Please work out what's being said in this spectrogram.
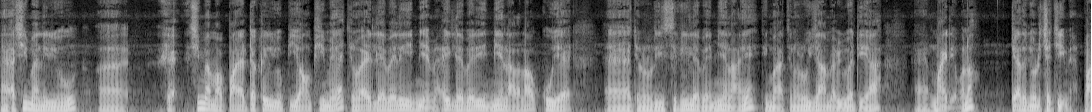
အဲ achievement လေးတွေကိုအဲ achievement မှာပါတဲ့ tag လေးတွေကိုပြအောင်ဖြည့်မယ်ကျွန်တော်အဲ့ level လေးမြင့်မယ်အဲ့ level လေးမြင့်လာတော့ကိုယ့်ရဲ့အဲကျွန်တော်တို့ဒီ skill level မြင့်လာရင်ဒီမှာကျွန်တော်တို့ရမယ့် reward တွေကအဲမိုက်တယ်ပေါ့နော်။ ကြည့်ရတော့ကျွန်တော်တို့ချက်ကြည့်မယ်။ဘာ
